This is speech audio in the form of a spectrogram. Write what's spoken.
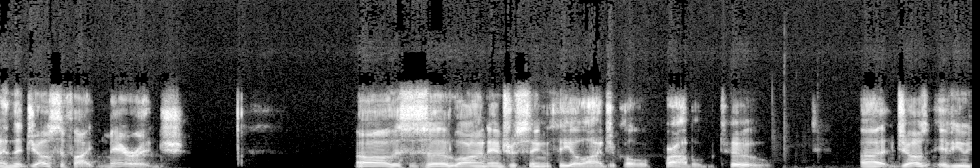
in the Josephite marriage, oh, this is a long and interesting theological problem, too. Uh, Joseph, if you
